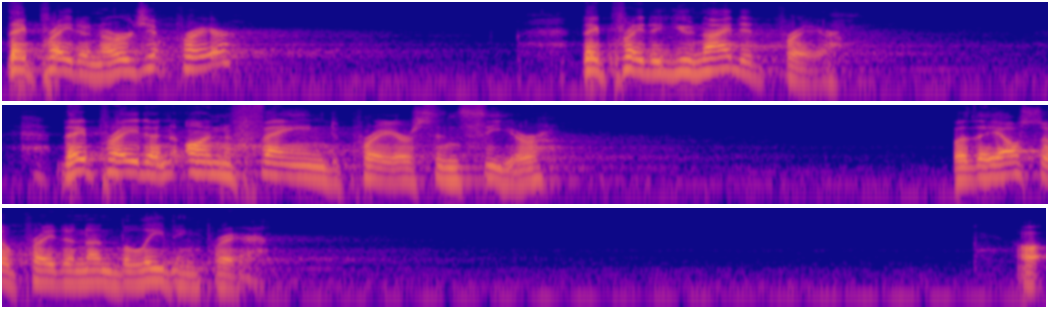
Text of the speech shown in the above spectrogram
They prayed an urgent prayer, they prayed a united prayer. They prayed an unfeigned prayer, sincere, but they also prayed an unbelieving prayer. Oh,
